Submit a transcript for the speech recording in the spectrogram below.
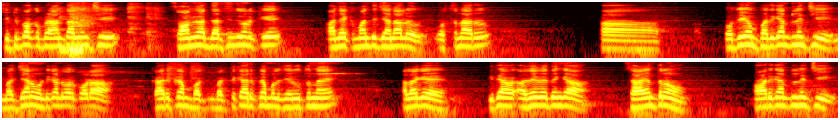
చుట్టుపక్కల ప్రాంతాల నుంచి స్వామివారి దర్శించడానికి అనేక మంది జనాలు వస్తున్నారు. ఉదయం పది గంటల నుంచి మధ్యాహ్నం ఒంటి గంట వరకు కూడా కార్యక్రమం భక్- భక్తి కార్యక్రమాలు జరుగుతున్నాయి. అలాగే ఇదే అదేవిధంగా సాయంత్రం ఆరు గంటల నుంచి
